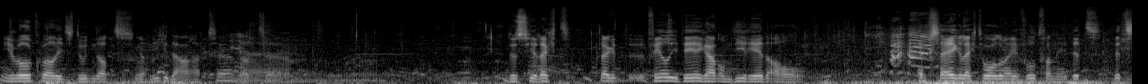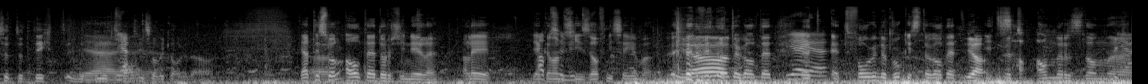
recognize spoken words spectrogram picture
Je wil ook wel iets doen dat je nog niet gedaan hebt. Hè? Dat, uh, dus je legt, ik leg, veel ideeën gaan om die reden al opzij gelegd worden, maar je voelt van nee, dit, dit zit te dicht in de buurt ja, van iets wat ik al gedaan heb. Ja, het is wel um, altijd origineel. Hè? Allee, jij Absoluut. kan het misschien zelf niet zeggen, maar ja, dat toch altijd, ja, ja. Het, het, volgende boek is toch altijd iets het, anders dan, uh,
